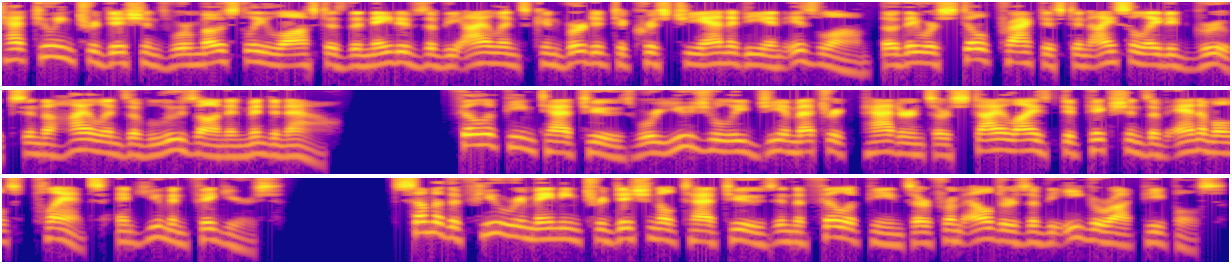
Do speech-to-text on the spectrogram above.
Tattooing traditions were mostly lost as the natives of the islands converted to Christianity and Islam, though they were still practiced in isolated groups in the highlands of Luzon and Mindanao. Philippine tattoos were usually geometric patterns or stylized depictions of animals, plants, and human figures. Some of the few remaining traditional tattoos in the Philippines are from elders of the Igorot peoples.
